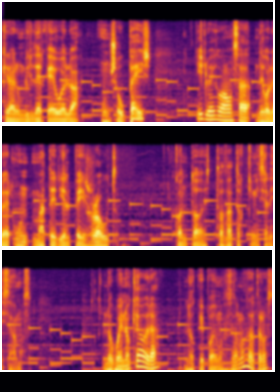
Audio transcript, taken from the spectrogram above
crear un builder que devuelva un show page y luego vamos a devolver un material page route con todos estos datos que inicializamos. Lo bueno que ahora lo que podemos hacer nosotros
